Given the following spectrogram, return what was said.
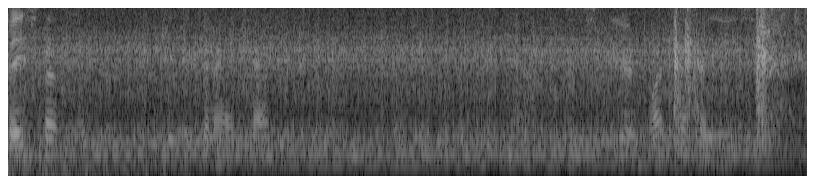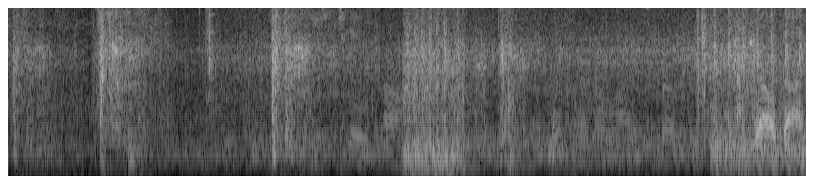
Basement? Keep forgetting I can't. Yeah, this is weird. Why can't I use... Use team call? I don't know why it's broken. Well done.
